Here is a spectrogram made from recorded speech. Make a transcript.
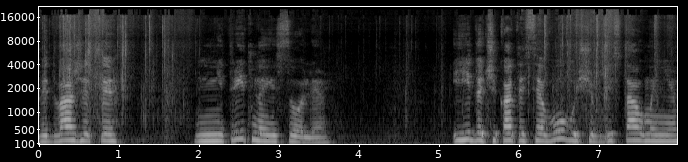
Відважити нітритної солі і дочекатися Вову, щоб дістав мені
